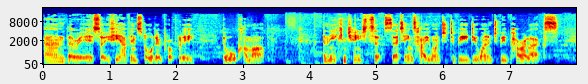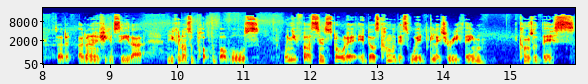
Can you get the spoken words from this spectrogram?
and there it is. So if you have installed it properly, it will come up and then you can change the settings how you want it to be. Do you want it to be parallax? So I don't, I don't know if you can see that. You can also pop the bubbles. When you first install it, it does come with this weird glittery thing. It comes with this.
